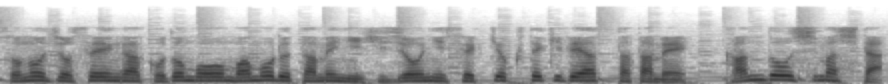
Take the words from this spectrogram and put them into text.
その女性が子供を守るために非常に積極的であったため、感動しました。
